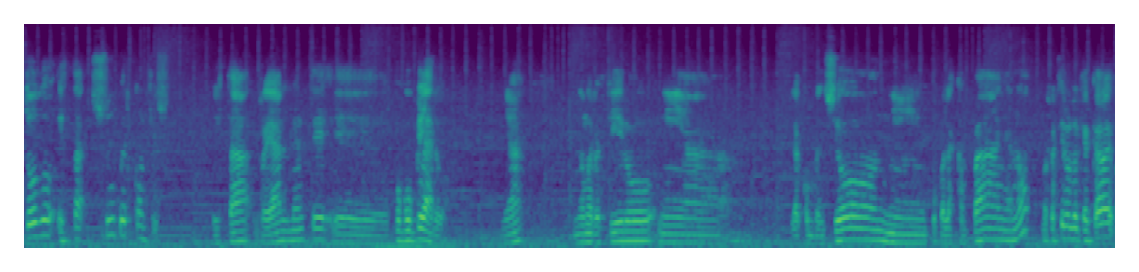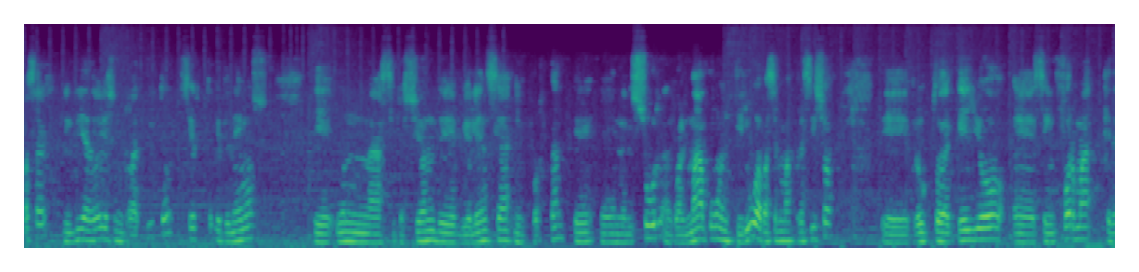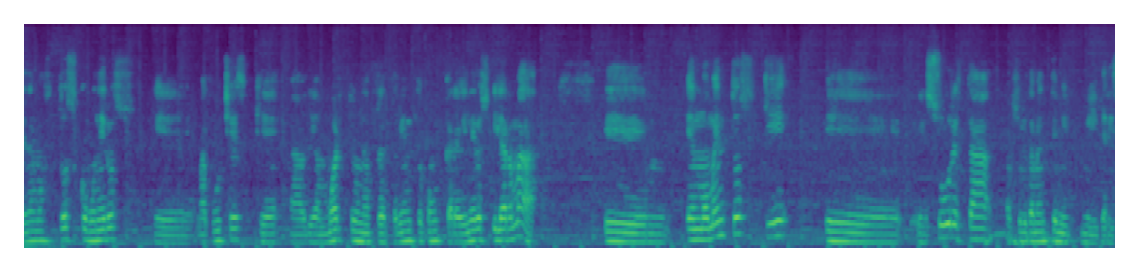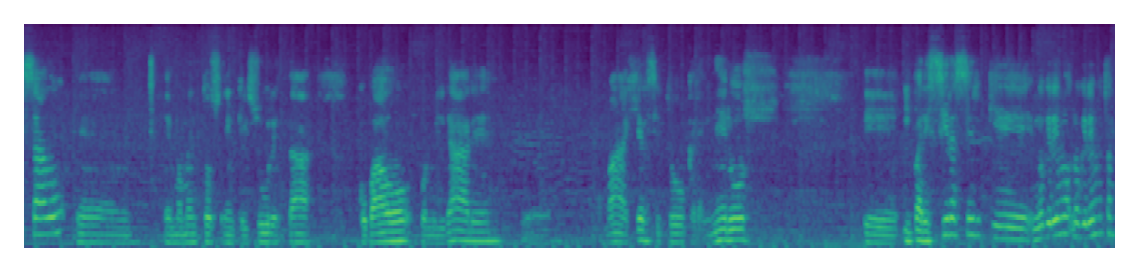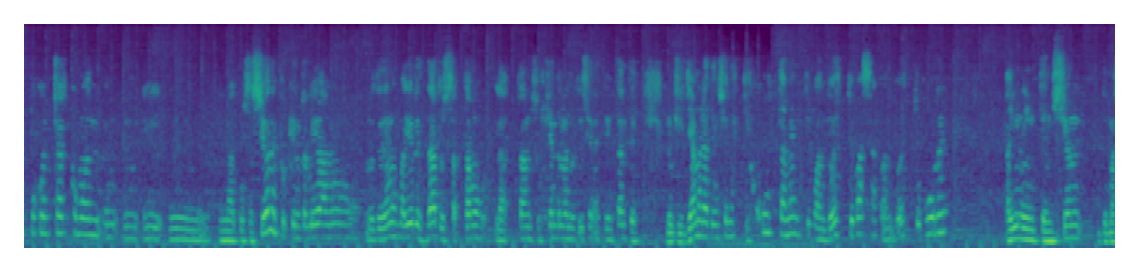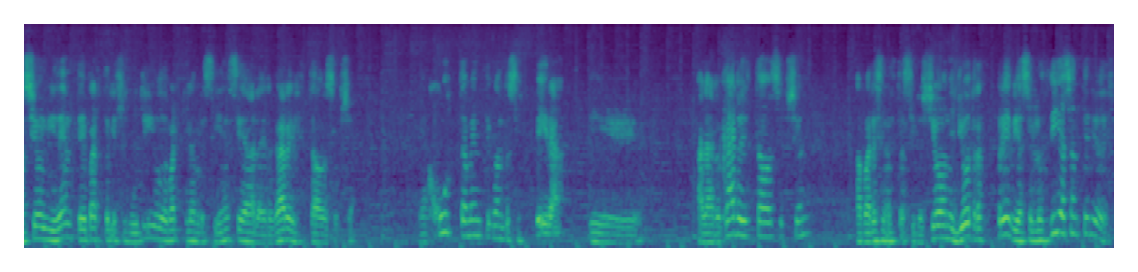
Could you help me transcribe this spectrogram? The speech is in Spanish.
todo está súper confuso, está realmente eh, poco claro, ¿ya? No me refiero ni a la convención, ni un poco a las campañas, no, me refiero a lo que acaba de pasar el día de hoy, es un ratito, ¿cierto? Que tenemos eh, una situación de violencia importante en el sur, en Gualmapu, en Tirúa, para ser más preciso. Eh, producto de aquello, se informa que tenemos dos comuneros mapuches que habrían muerto en un enfrentamiento con carabineros y la Armada. en momentos que el sur está absolutamente militarizado, en momentos en que el sur está copado por militares, más ejército, carabineros, eh, y pareciera ser que no queremos no queremos tampoco entrar como en, acusaciones porque en realidad no, tenemos mayores datos estamos están surgiendo las noticias en este instante. Lo que llama la atención es que justamente cuando esto pasa cuando esto ocurre hay una intención demasiado evidente de parte del ejecutivo de parte de la presidencia de alargar el estado de excepción. Justamente cuando se espera eh, alargar el estado de excepción, aparecen estas situaciones y otras previas en los días anteriores.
